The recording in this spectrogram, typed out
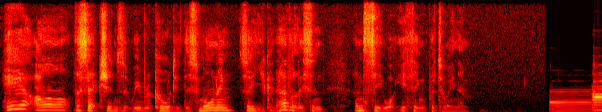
here are the sections that we recorded this morning, so you can have a listen and see what you think between them.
